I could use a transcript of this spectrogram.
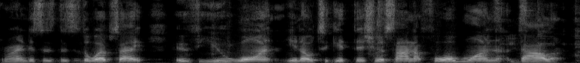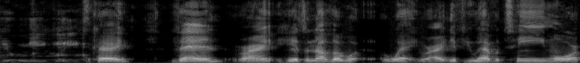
Right, this is this is the website. If you want, you know, to get this, you'll sign up for one dollar. Okay. Then, right, here's another way, right? If you have a team or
